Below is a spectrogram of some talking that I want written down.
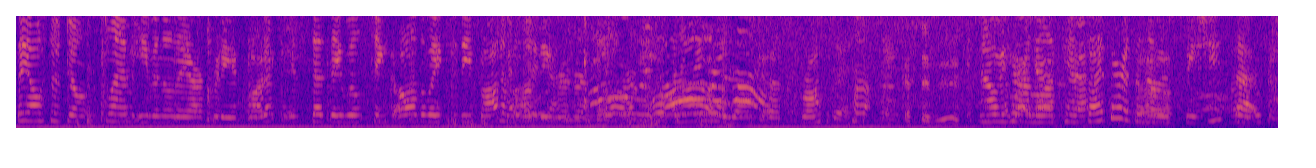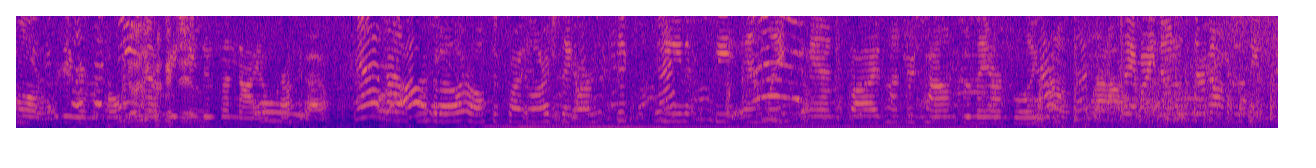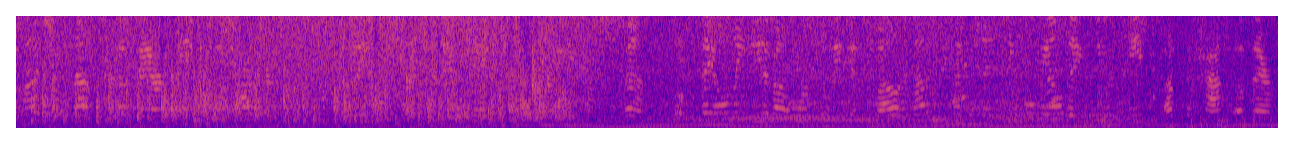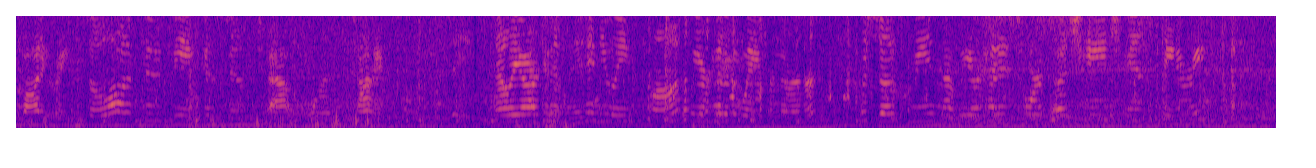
They also don't swim, even though they are pretty aquatic. Instead, they will sink all the way to the bottom of the river floor, and they will walk across it. Kaste bu. Now over here on the left-hand side, there is ah. another species that calls the river home. Go That crocodile. species is the Nile crocodile. Nile crocodile are also quite large. They are 16 feet in length and 500 pounds when they are fully grown. Wow. They might notice they're not moving too much, and that's because they are feeding on water. So they. They only eat about once a week as well, and that is because in a single meal they do eat up to half of their body weight. So a lot of food being consumed at one time. Now we are continuing on. We are headed away from the river, which does mean that we are headed towards a change in scenery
